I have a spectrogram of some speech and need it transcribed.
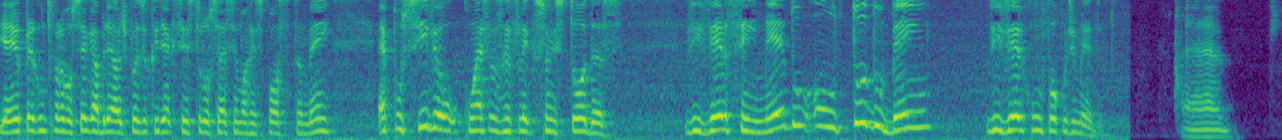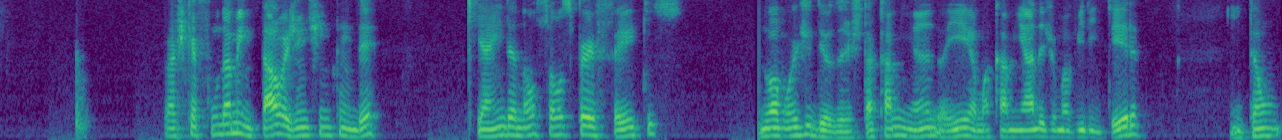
e aí eu pergunto para você, Gabriel, depois eu queria que vocês trouxessem uma resposta também. É possível, com essas reflexões todas, viver sem medo ou tudo bem viver com um pouco de medo? É... Eu acho que é fundamental a gente entender que ainda não somos perfeitos no amor de Deus. A gente está caminhando aí, é uma caminhada de uma vida inteira. Então,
